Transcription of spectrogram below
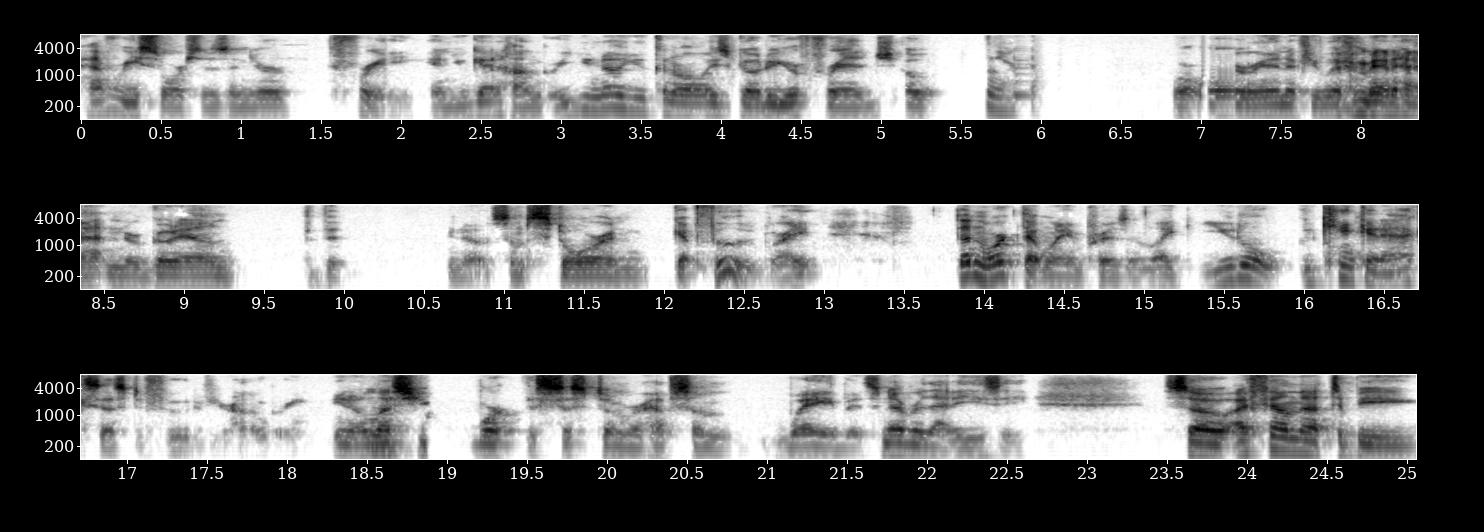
have resources and you're free and you get hungry, you know you can always go to your fridge, oh, yeah. or order in if you live in Manhattan, or go down to the you know some store and get food right doesn't work that way in prison like you don't you can't get access to food if you're hungry you know unless mm-hmm. you work the system or have some way but it's never that easy so i found that to be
